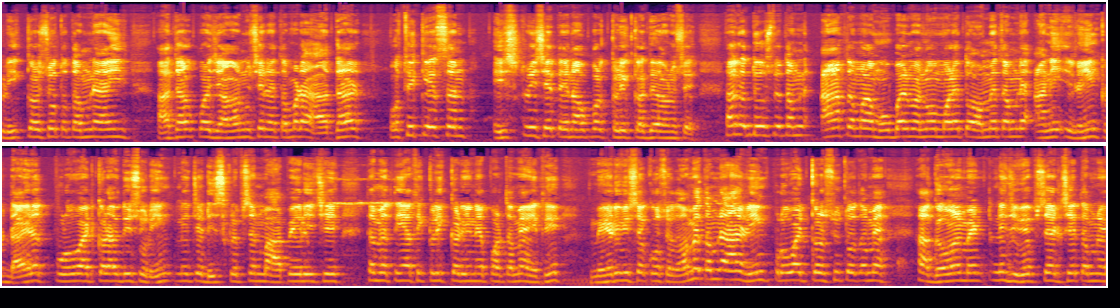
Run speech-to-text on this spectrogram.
ક્લિક કરશો તો તમને અહીં આધાર ઉપર જવાનું છે અને તમારા આધાર ઓથિકેશન હિસ્ટ્રી છે તેના ઉપર ક્લિક કરી દેવાનું છે. અગર દોસ્તો, તમને આ તમારા મોબાઈલમાં ન મળે તો અમે તમને આની લિંક ડાયરેક્ટ પ્રોવાઈડ કરાવી દઈશું. લિંક નીચે ડિસ્ક્રિપ્શનમાં આપેલી છે. તમે ત્યાંથી ક્લિક કરીને પણ તમે અહીંથી મેળવી શકો છો. અમે તમને આ લિંક પ્રોવાઈડ કરશું તો તમે આ ગવર્મેન્ટની જે વેબસાઇટ છે, તમને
